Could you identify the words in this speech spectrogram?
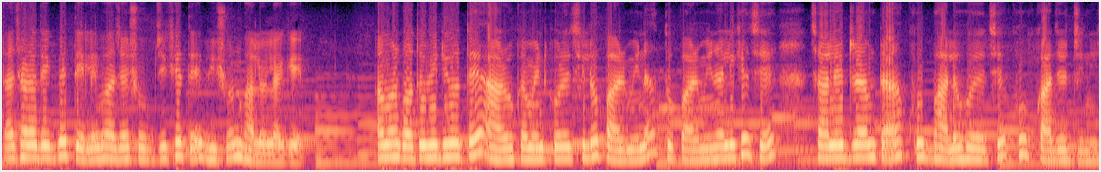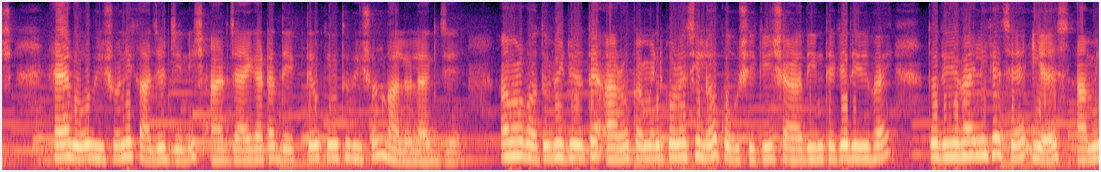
তাছাড়া দেখবে তেলে ভাজা সবজি খেতে ভীষণ ভালো লাগে। আমার গত ভিডিওতে আরও কমেন্ট করেছিল পারমিনা। তো পারমিনা লিখেছে, চালের ড্রামটা খুব ভালো হয়েছে, খুব কাজের জিনিস। হ্যাঁ গো, ভীষণই কাজের জিনিস, আর জায়গাটা দেখতেও কিন্তু ভীষণ ভালো লাগছে। আমার গত ভিডিওতে আরও কমেন্ট করেছিল কৌশিকী সারাদিন থেকে দিদিভাই তো দিদিভাই লিখেছে ইয়েস আমি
